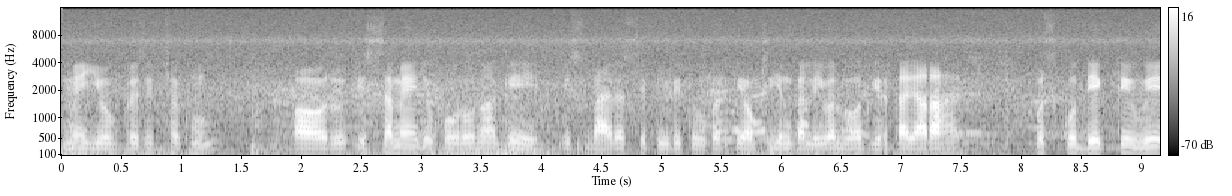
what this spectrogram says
मैं योग प्रशिक्षक हूँ और इस समय जो कोरोना के इस वायरस से पीड़ित होकर के ऑक्सीजन का लेवल बहुत गिरता जा रहा है उसको देखते हुए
